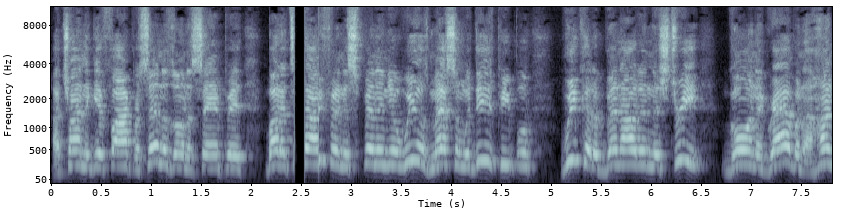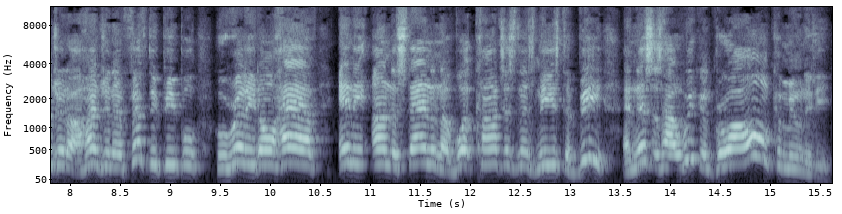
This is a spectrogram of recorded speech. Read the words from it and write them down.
or trying to get five percenters on the same page. By the time you finish spinning your wheels messing with these people, we could have been out in the street going and grabbing 100 or 150 people who really don't have any understanding of what consciousness needs to be. And this is how we can grow our own community.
